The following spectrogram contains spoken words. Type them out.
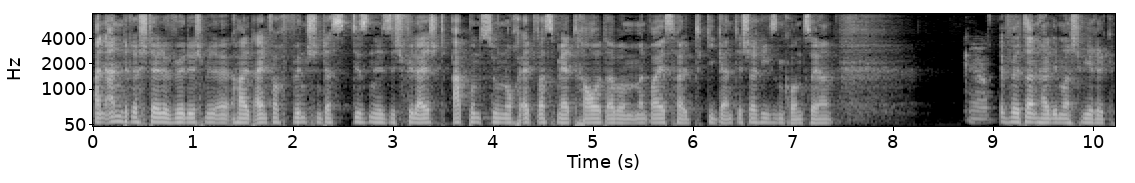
An anderer Stelle würde ich mir halt einfach wünschen, dass Disney sich vielleicht ab und zu noch etwas mehr traut, aber man weiß halt, gigantischer Riesenkonzern. Ja. Wird dann halt immer schwierig.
